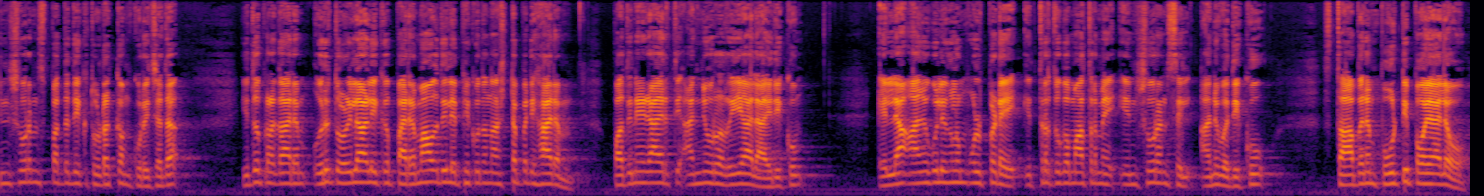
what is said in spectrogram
ഇൻഷുറൻസ് പദ്ധതിക്ക് തുടക്കം കുറിച്ചത്. ഇതുപ്രകാരം ഒരു തൊഴിലാളിക്ക് പരമാവധി ലഭിക്കുന്ന നഷ്ടപരിഹാരം പതിനേഴായിരത്തി അഞ്ഞൂറ് റിയാലായിരിക്കും. എല്ലാ ആനുകൂല്യങ്ങളും ഉൾപ്പെടെ ഇത്ര തുക മാത്രമേ ഇൻഷുറൻസിൽ അനുവദിക്കൂ. സ്ഥാപനം പൂട്ടിപ്പോയാലോ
